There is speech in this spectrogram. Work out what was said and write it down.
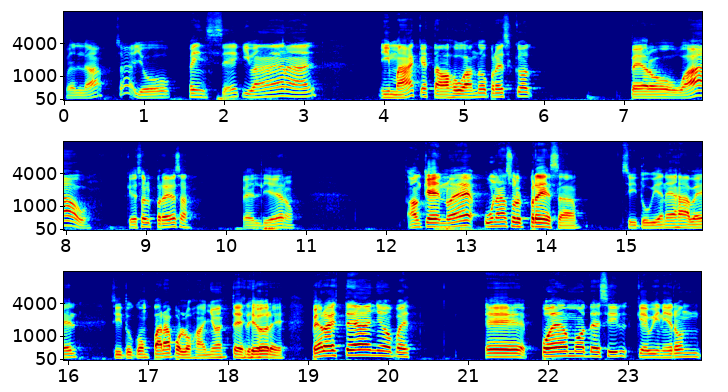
¿verdad? O sea, yo pensé que iban a ganar. Y más que estaba jugando Prescott. Pero, wow, qué sorpresa. Perdieron. Aunque no es una sorpresa si tú vienes a ver, si tú comparas por los años anteriores. Pero este año, pues, eh, podemos decir que vinieron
